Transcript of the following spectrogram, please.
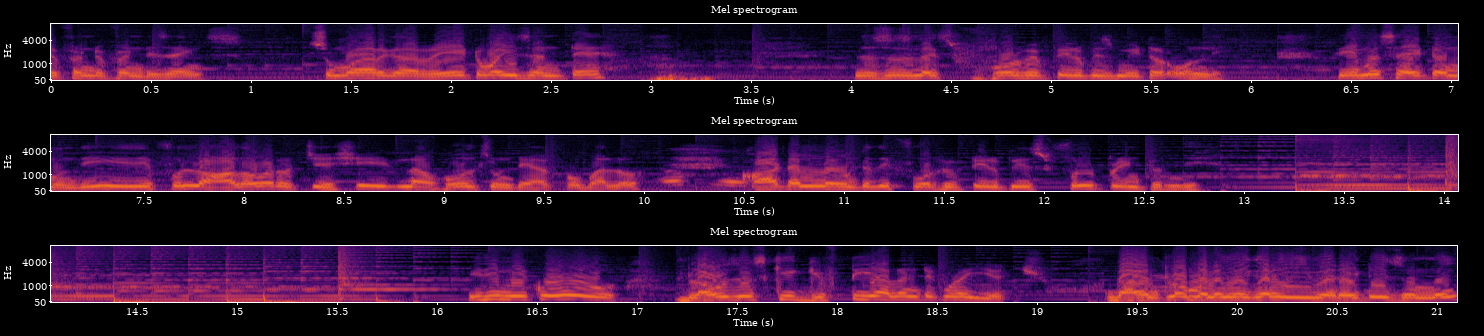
డిఫరెంట్ డిఫరెంట్ డిజైన్స్. సుమారుగా రేట్ వైజ్ అంటే this is like four fifty rupees metre only famous item ఉంది. ఇది ఫుల్ ఆల్ ఓవర్ వచ్చేసి ఇట్లా హోల్స్ ఉంటాయి ఆ కోబాలో. కాటన్లో ఉంటుంది four fifty rupees full print ఉంది. ఇది మీకు బ్లౌజెస్కి గిఫ్ట్ ఇవ్వాలంటే కూడా ఇవ్వచ్చు దాంట్లో మన దగ్గర ఈ వెరైటీస్ ఉన్నాయి.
